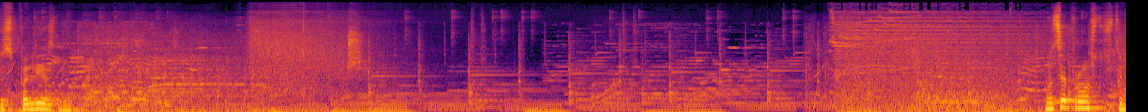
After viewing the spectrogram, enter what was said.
Cookies. Ну це просто з тим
